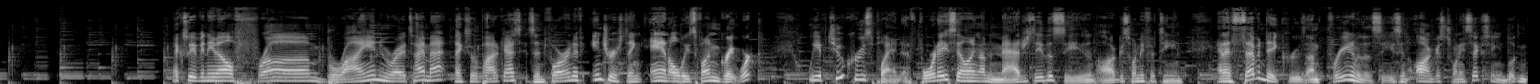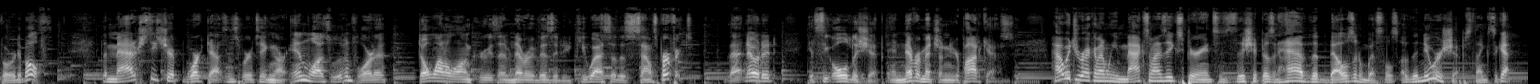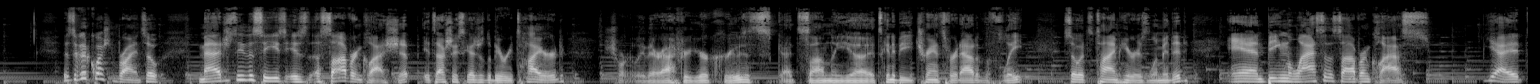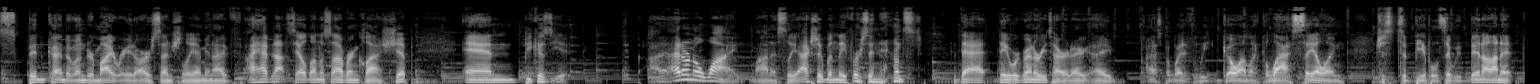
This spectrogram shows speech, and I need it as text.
Next, we have an email from Brian who writes Hi, Matt. Thanks for the podcast. It's informative, interesting, and always fun. Great work. We have two cruises planned a four day sailing on the Majesty of the Seas in August 2015, and a seven day cruise on Freedom of the Seas in August 2016. Looking forward to both. The Majesty trip worked out since we are taking our in laws who live in Florida, don't want a long cruise, and have never visited Key West, so this sounds perfect. That noted, it's the oldest ship and never mentioned on your podcast. How would you recommend we maximize the experience since this ship doesn't have the bells and whistles of the newer ships? Thanks again. It's a good question, Brian. So, Majesty of the Seas is a sovereign class ship. It's actually scheduled to be retired shortly thereafter your cruise. It's it's on the uh, it's going to be transferred out of the fleet, so its time here is limited. And being the last of the sovereign class, yeah, it's been kind of under my radar essentially. I mean, I've I have not sailed on a sovereign class ship, and because I, I don't know why, honestly. Actually, when they first announced that they were going to retire it, I, I asked my wife if we could go on like the last sailing just to be able to say we've been on it.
